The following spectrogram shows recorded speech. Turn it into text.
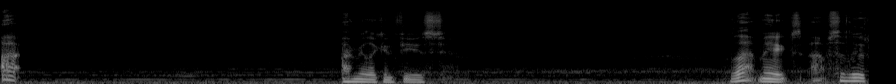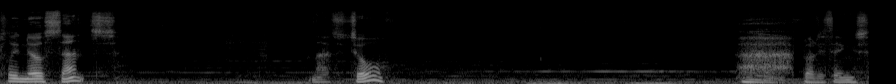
I. I'm really confused. That makes absolutely no sense. Not at all. Ah, bloody things.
